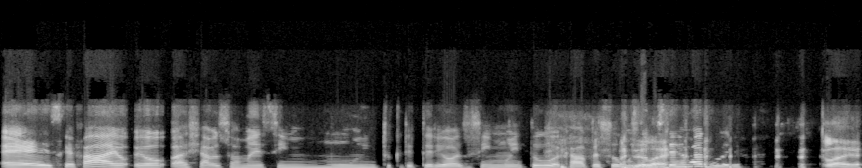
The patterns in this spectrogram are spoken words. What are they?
É isso que eu ia falar. Eu, eu achava sua mãe assim muito criteriosa, assim, muito aquela pessoa muito é. observadora. Ela é.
